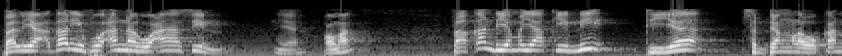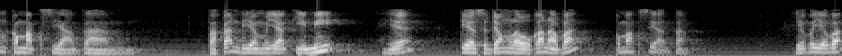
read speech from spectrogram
Bal ya'tarifu annahu asin. Ya, koma Bahkan dia meyakini dia sedang melakukan kemaksiatan. Bahkan dia meyakini ya, dia sedang melakukan apa? kemaksiatan. Ya Pak, ya Pak.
